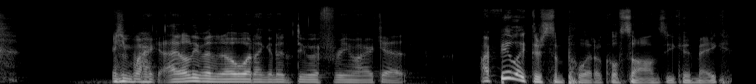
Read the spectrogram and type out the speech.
free market. I don't even know what I'm gonna do with free market. I feel like there's some political songs you can make.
